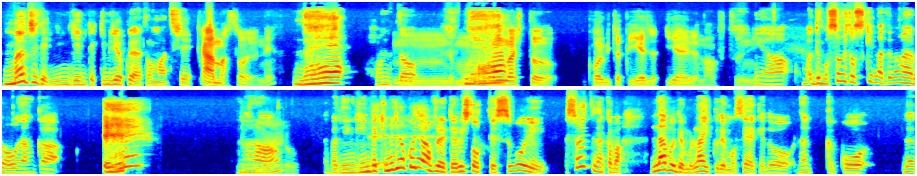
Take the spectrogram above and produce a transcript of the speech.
マジで人間的魅力だと思うし。あ、まあそうよね。ねえ、ほんうと。ん、でも、ねそんな人、恋人って嫌じゃ嫌やな、普通に。いや、まあ、でもそういう人好きになってなんやろなんか、え？ーならやっぱ人間的魅力に溢れてる人ってすごい、それってなんかまあ、ラブでもライクでもそうやけど、なんかこう、な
